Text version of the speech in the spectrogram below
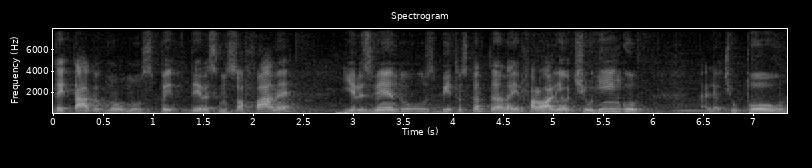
deitado no, nos peitos dele, assim, no sofá, né? E eles vendo os Beatles cantando. Aí ele fala, ó, ali é o tio Ringo, ali é o tio Paul,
